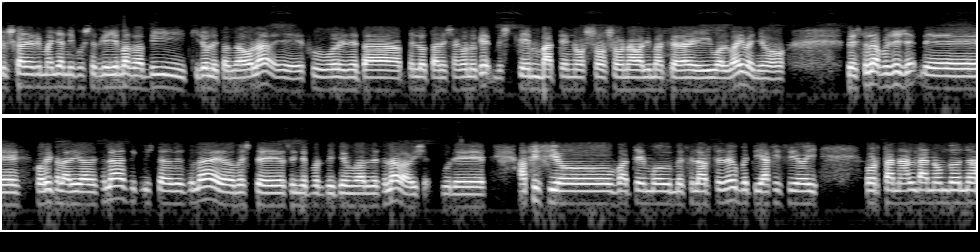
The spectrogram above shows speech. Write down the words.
Euskal Herri mailan nik uste gehien bat, ba, bi kiroletan dagoela, e, futbolen eta pelotan esango nuke, besteen baten oso oso nabalimazia igual bai, baina bestela, pues eze, e, korrikalari bat bezala, ziklista bezala, edo beste ozein deportikion bat bezala, ba, bixe, gure afizio baten modun bezala hartze dugu, beti afizioi hortan aldan ondona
